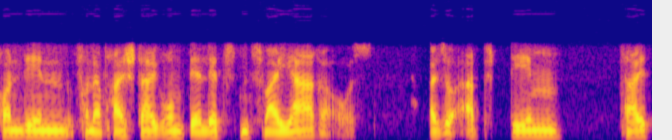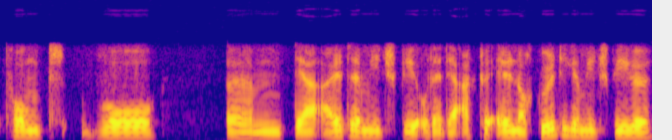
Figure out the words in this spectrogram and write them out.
von, den, von der Preissteigerung der letzten zwei Jahre aus. Also ab dem Zeitpunkt, wo ähm, der alte Mietspiegel oder der aktuell noch gültige Mietspiegel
